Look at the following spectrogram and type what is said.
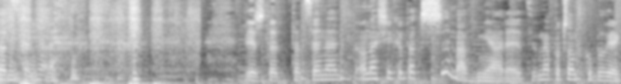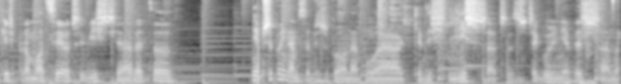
ta cena. Wiesz, ta, ta cena, ona się chyba trzyma w miarę. Na początku były jakieś promocje oczywiście, ale to. Nie przypominam sobie, żeby ona była kiedyś niższa, czy szczególnie wyższa. No,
